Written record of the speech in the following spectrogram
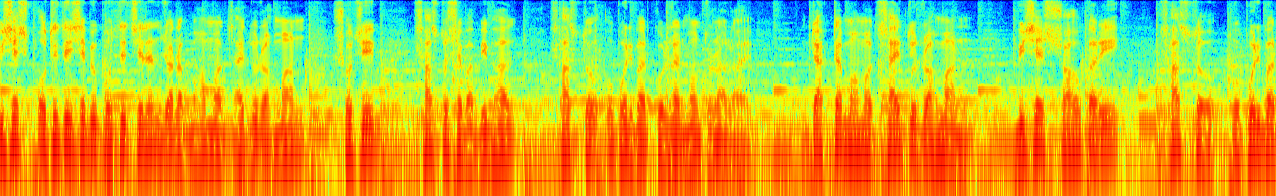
বিশেষ অতিথি হিসেবে উপস্থিত ছিলেন জনাব মোহাম্মদ সাইদুর রহমান, সচিব স্বাস্থ্যসেবা বিভাগ, স্বাস্থ্য ও পরিবার কল্যাণ মন্ত্রণালয়। ডাক্তার মোহাম্মদ সাইদুর রহমান বিশেষ সহকারী স্বাস্থ্য ও পরিবার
